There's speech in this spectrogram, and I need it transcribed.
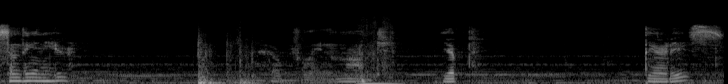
Something in here? Hopefully not. Yep. There it is.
